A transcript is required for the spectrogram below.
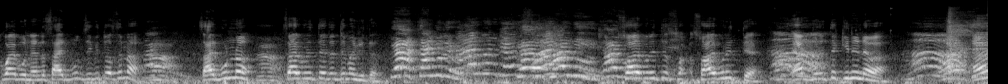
কয় ইন্ডা চার গুণ জীবিত আছে না? হ্যাঁ। চার গুণ না? হ্যাঁ। চার। কে, চাইব, চাইব। ছয় গুণিতে ছয় গুণিতে এক গুণিতে কিনে নেওয়া? হ্যাঁ।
